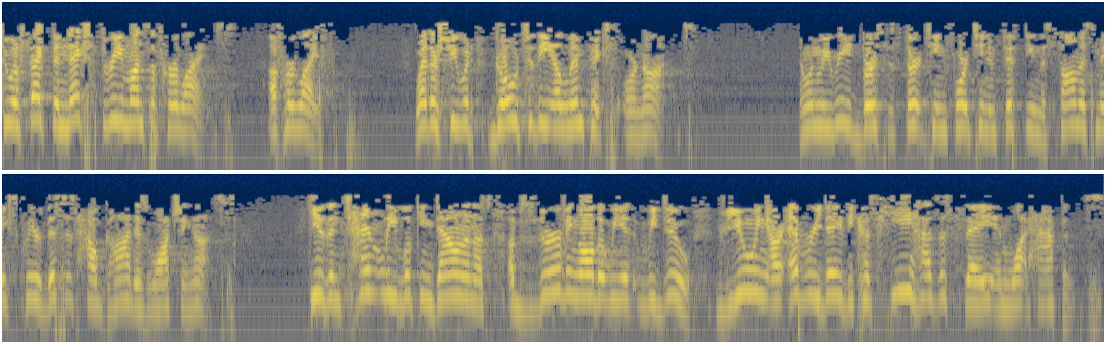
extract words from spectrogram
to affect the next three months of her lives, of her life. Whether she would go to the Olympics or not. And when we read verses 13, 14, and 15, the psalmist makes clear this is how God is watching us. He is intently looking down on us, observing all that we, we do, viewing our everyday because He has a say in what happens.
